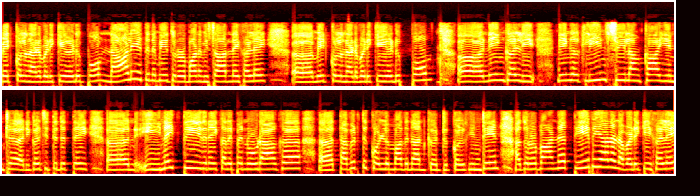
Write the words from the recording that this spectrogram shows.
மேற்கொள்ள நடவடிக்கை எடுப்போம். நாளைய தினமே தொடர்பான விசாரணைகளை மேற்கொள்ள நடவடிக்கை எடுப்போம். நீங்கள் நீங்கள் கிளீன் ஸ்ரீலங்கா என்ற நிகழ்ச்சி திட்டத்தை இணைத்து இதனை கதைப்பனூடாக தவிர்த்து கொள்ளுமாறு நான் கேட்டுக்கொள்கின்றேன். அது தொடர்பான தேவையான நடவடிக்கைகளை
